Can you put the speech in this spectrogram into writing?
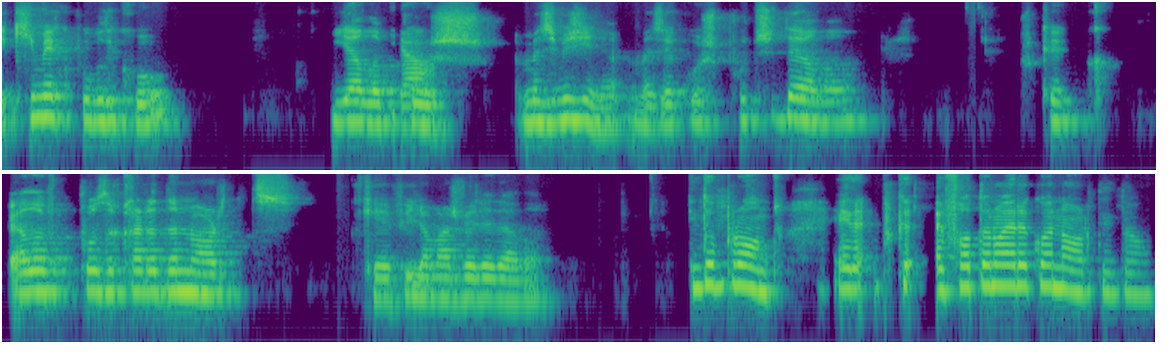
a Kim é que publicou e ela Yeah. pôs, mas imagina, mas é com os putos dela, porque é que ela pôs a cara da Norte, que é a filha mais velha dela. Então pronto, era, porque a foto não era com a Norte, então.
